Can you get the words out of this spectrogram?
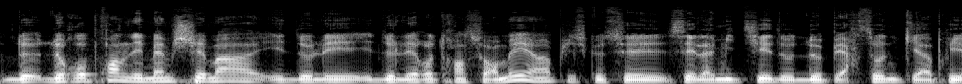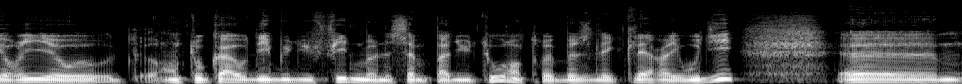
de, de reprendre les mêmes schémas et de les, et de les retransformer, hein, puisque c'est c'est l'amitié de deux personnes qui a priori, au- en tout cas au début du film, ne s'aiment pas du tout entre Buzz l'éclair et Woody. Euh,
